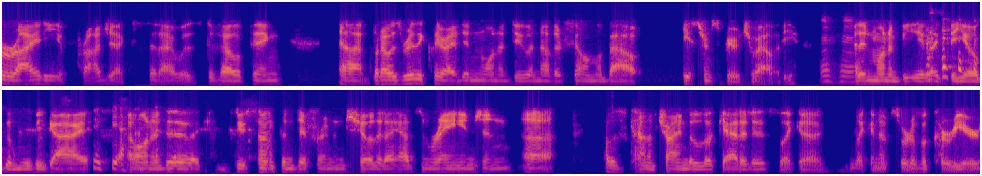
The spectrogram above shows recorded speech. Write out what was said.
variety of projects that I was developing uh, but I was really clear I didn't want to do another film about Eastern spirituality. Mm-hmm. I didn't want to be like the yoga movie guy. Yeah. I wanted to like do something different and show that I had some range. And uh, I was kind of trying to look at it as like a like in a sort of a career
